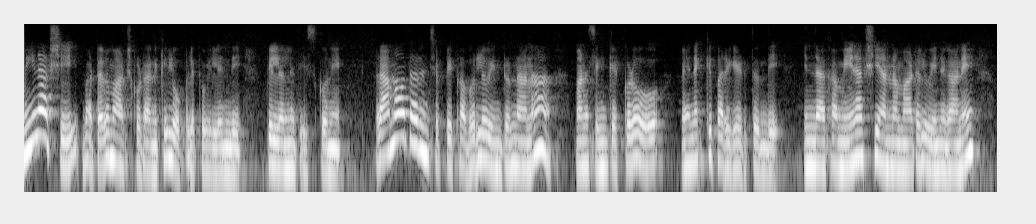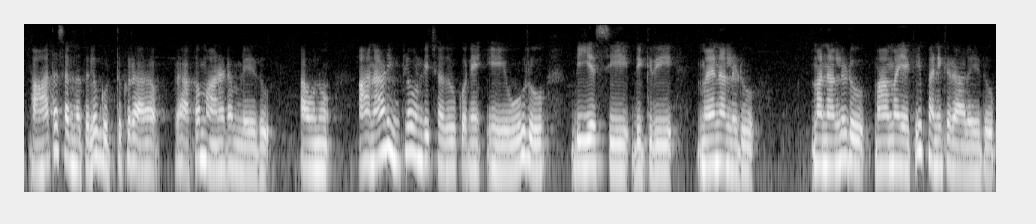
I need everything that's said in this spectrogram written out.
మీనాక్షి బట్టలు మార్చుకోవడానికి లోపలికి వెళ్ళింది పిల్లల్ని తీసుకొని. రామావతారం చెప్పే కబుర్లు వింటున్నానా? మనసు ఇంకెక్కడో వెనక్కి పరిగెడుతుంది. ఇందాక మీనాక్షి అన్న మాటలు వినగానే పాత సంగతులు గుర్తుకు రా రాక మానడం లేదు. అవును ఆనాడు ఇంట్లో ఉండి చదువుకునే ఈ ఊరు? బీఎస్సీ డిగ్రీ మేనల్లుడు మా నల్లుడు మామయ్యకి పనికి రాలేదు.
